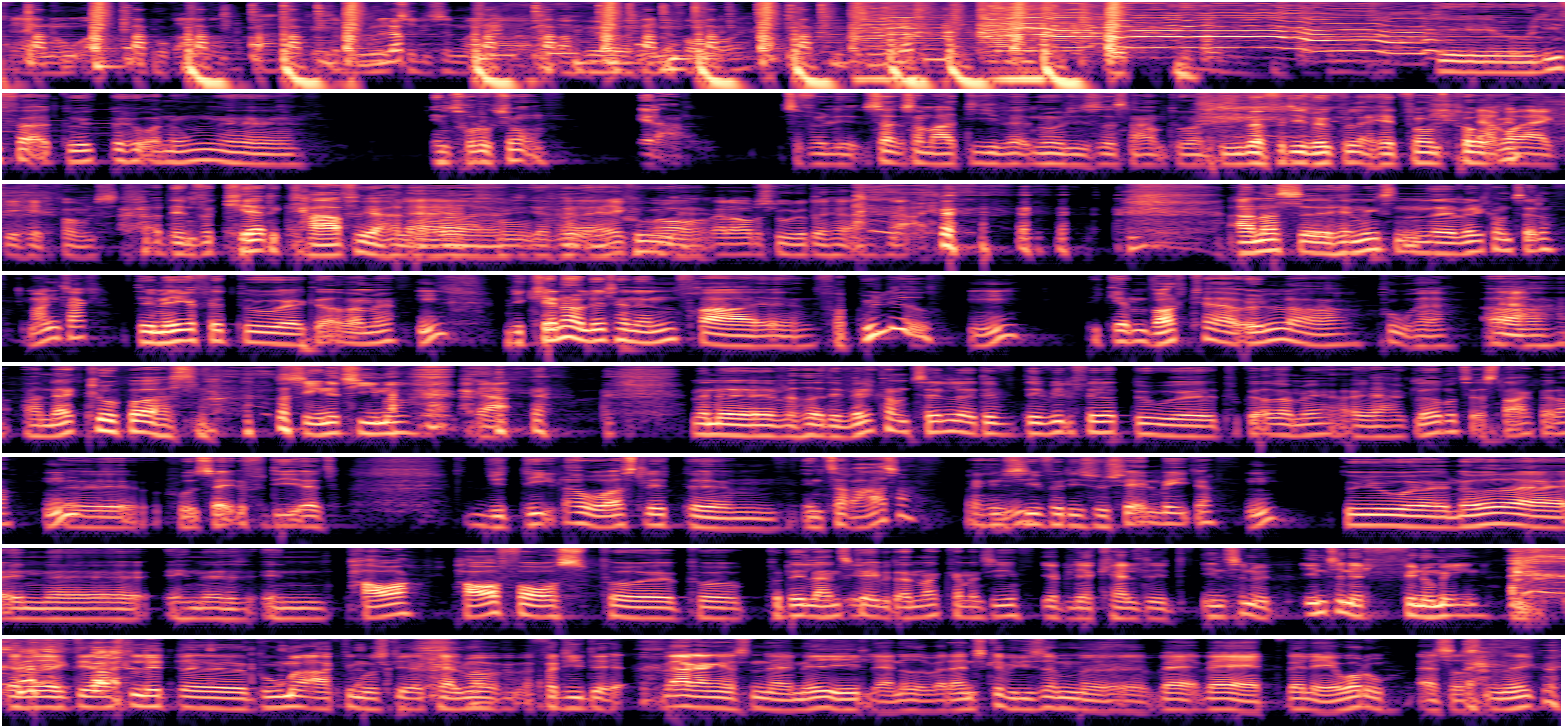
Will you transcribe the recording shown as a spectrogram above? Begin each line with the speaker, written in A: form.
A: skal ringe nogen op på programmet. Så vi er nødt til ligesom at, at høre, hvad der foregår.
B: Det er jo lige før, at du ikke behøver nogen øh, introduktion. Eller selvfølgelig, så, så meget diva. Nu er det så snakket om, du var diva, fordi du ikke vil have headphones på.
A: Jeg rører ikke de headphones.
B: Og den forkerte kaffe, jeg har lavet.
A: Ja, jeg
B: jeg
A: ved
B: ved
A: ikke,
B: puh,
A: hvornår, hvad der var, der slutter det her. Nej.
B: Anders øh, Hemmingsen, øh, velkommen til.
A: Mange tak.
B: Det er mega fedt, du øh, gad at være med.
A: Mm.
B: Vi kender jo lidt hinanden fra, øh, fra bylivet.
A: Mm.
B: Igennem vodka og øl og,
A: Puha.
B: og,
A: Ja.
B: og natklubber og sådan noget.
A: Sene timer. Ja.
B: Men øh, hvad hedder det? Velkommen til. Det, det er vildt fedt, at du, øh, du gad at være med, og jeg har glædet mig til at snakke med dig.
A: Mm.
B: Øh, hovedsageligt fordi, at vi deler jo også lidt øh, interesser, man kan
A: mm.
B: sige, for de sociale medier.
A: Mm.
B: Du er jo øh, noget af en, øh, en, øh, en power, power force på, øh, på, på det landskab i Danmark, kan man sige.
A: Jeg bliver kaldt et internet, internetfænomen. Jeg ved ikke, det er også lidt øh, boomeragtigt måske at kalde mig, fordi det, hver gang jeg sådan er med i et eller andet, hvordan skal vi ligesom, øh, hvad, hvad, er- hvad laver du? Altså sådan, ikke?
